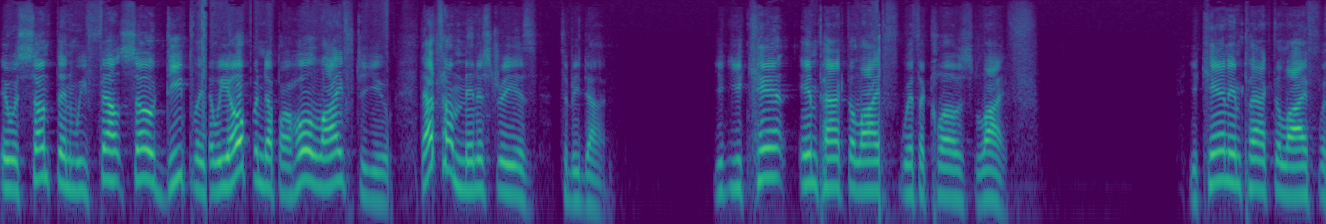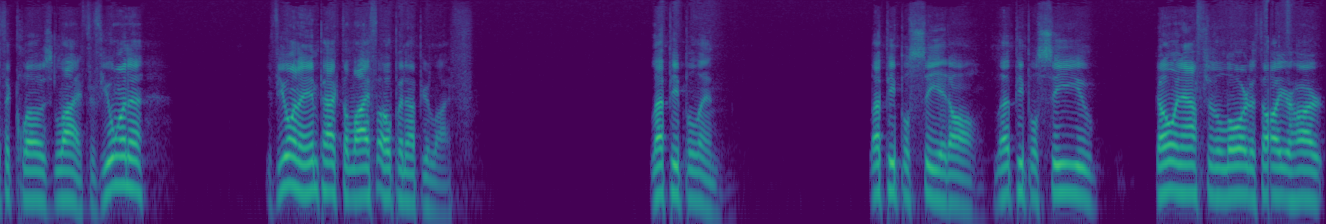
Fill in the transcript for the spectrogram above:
It was something we felt so deeply that we opened up our whole life to you. That's how ministry is to be done. You, you can't impact the life with a closed life. You can't impact the life with a closed life. If you want to if you want to impact the life, open up your life. Let people in. Let people see it all. Let people see you going after the Lord with all your heart.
